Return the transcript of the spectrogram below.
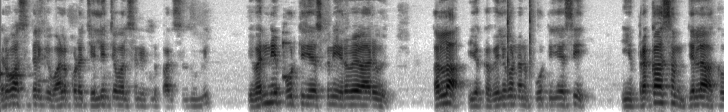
నిర్వాసితులకి వాళ్ళకు కూడా చెల్లించవలసినటువంటి పరిస్థితి ఉంది. ఇవన్నీ పూర్తి చేసుకుని ఇరవై ఆరు కల్లా ఈ యొక్క వెలుగొండను పూర్తి చేసి ఈ ప్రకాశం జిల్లాకు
